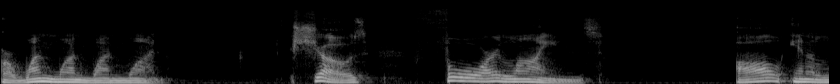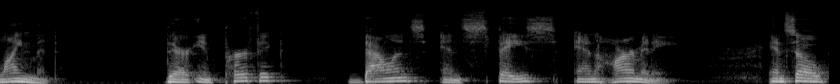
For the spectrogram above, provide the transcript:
or 1111 shows four lines, all in alignment. They're in perfect balance and space and harmony. And so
